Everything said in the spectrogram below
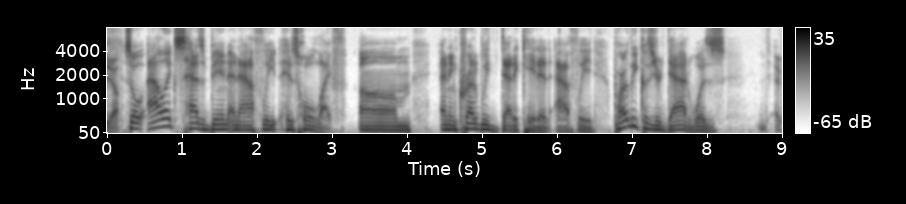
Yeah. So Alex has been an athlete his whole life. Um, an incredibly dedicated athlete. Partly because your dad was uh,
